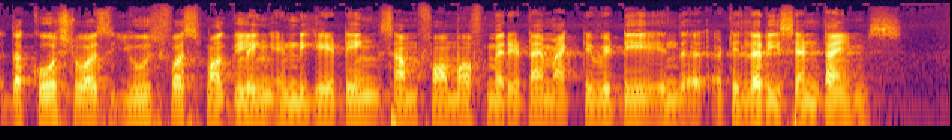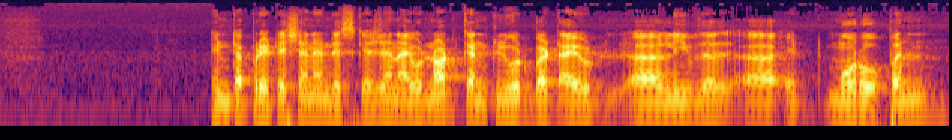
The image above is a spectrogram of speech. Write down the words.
the coast was used for smuggling, indicating some form of maritime activity in the, till the recent times interpretation and discussion. I would not conclude, but I would uh, leave the, uh, it more open.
